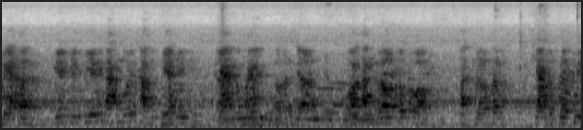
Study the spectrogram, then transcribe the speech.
ប្រាក់ទៅមានជើងពៀនេះដាក់មួយដាក់មួយប្រាក់យើងចាំប្រហែល nói cho គាត់ដាក់ត្រទុកបង ដាក់ត្រទៅចាំទៅព្រឹកពី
